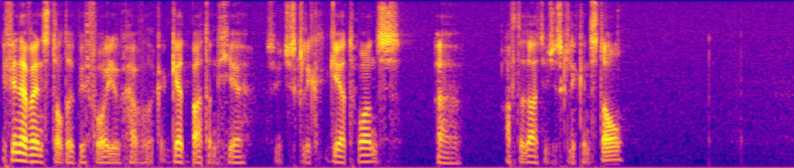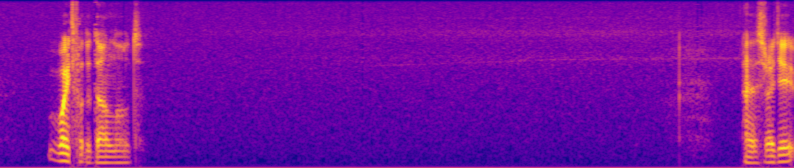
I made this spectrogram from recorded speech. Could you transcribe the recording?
If you never installed it before, you have like a get button here. So you just click get once. Uh, after that, you just click install. Wait for the download. And it's ready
